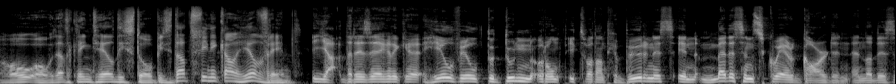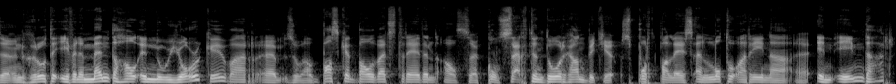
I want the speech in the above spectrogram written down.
Oh, oh, dat klinkt heel dystopisch. Dat vind ik al heel vreemd. Ja, er is eigenlijk eh, heel veel te doen rond iets wat aan het gebeuren is in Madison Square Garden. En dat is eh, een grote evenementenhal in New York, hè, waar eh, zowel basketbalwedstrijden als concerten doorgaan. Een beetje Sportpaleis en Lotto Arena in één daar.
